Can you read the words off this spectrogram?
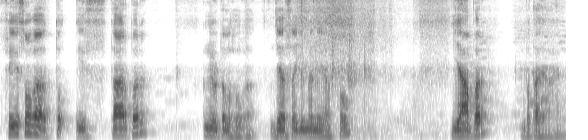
फेस होगा तो इस तार पर न्यूट्रल होगा, जैसा कि मैंने आपको यहाँ पर बताया है।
